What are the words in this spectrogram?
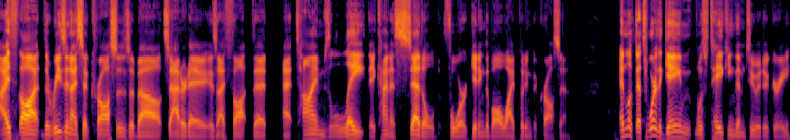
I thought the reason I said crosses about Saturday is I thought that at times late they kind of settled for getting the ball wide, putting the cross in. And look, that's where the game was taking them to a degree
